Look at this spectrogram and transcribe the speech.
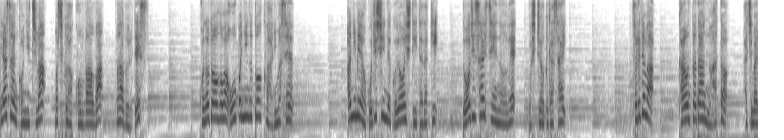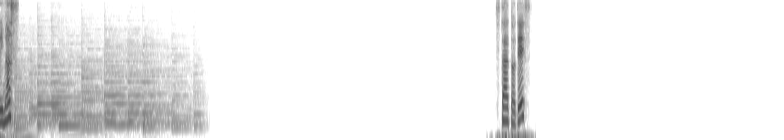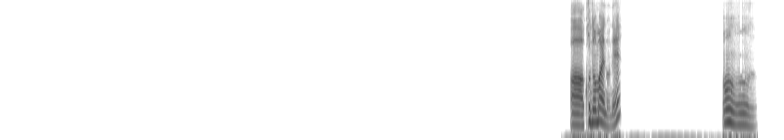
皆さんこんにちは、もしくはこんばんは、マーブルです。この動画はオープニングトークはありません。アニメをご自身でご用意していただき、同時再生の上、ご視聴ください。それでは、カウントダウンの後、始まります。スタートです。ああ、この前のね。うんうん。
